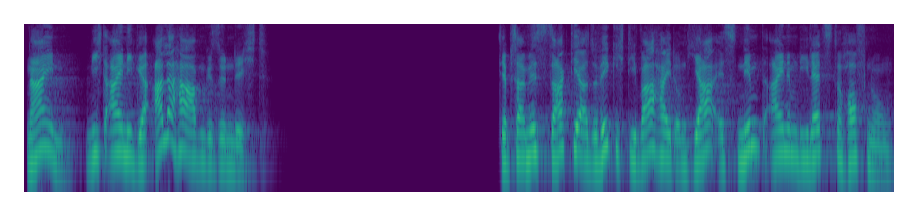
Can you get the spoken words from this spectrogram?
Nein, nicht einige, alle haben gesündigt. Der Psalmist sagt hier also wirklich die Wahrheit und ja, es nimmt einem die letzte Hoffnung.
